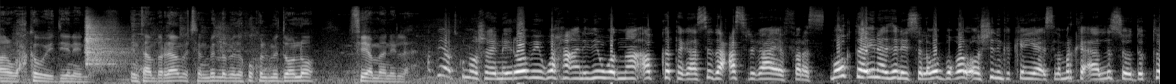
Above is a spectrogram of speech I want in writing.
Aan wax ka weydiinayno. Intaan barnaamijkan mid lamida ku kulmi doonno fi amaan haddii aad ku nooshahay nairobi waxa aan idiin wadnaa ab ka tagaa sida casriga ah ee faras. Ma moogtahay inaad helayso laba boqol oo shilinka kenya islamarka aad la soo degto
